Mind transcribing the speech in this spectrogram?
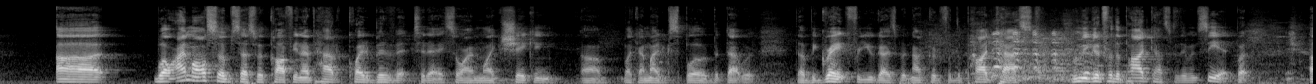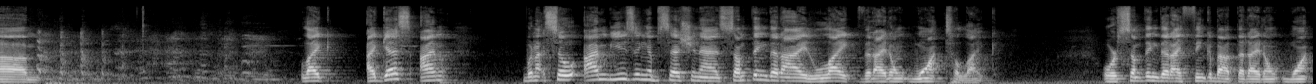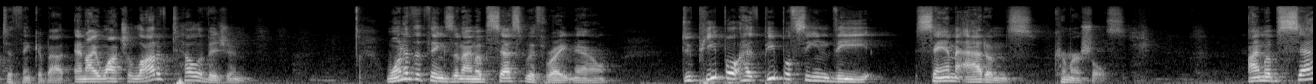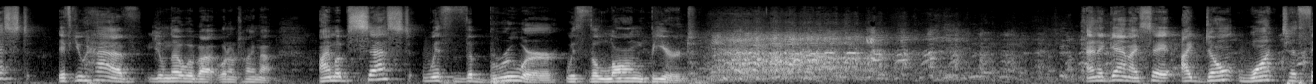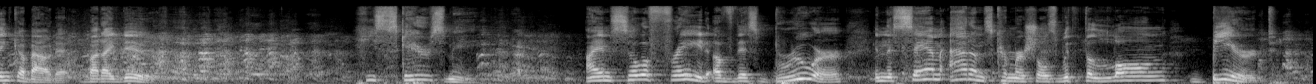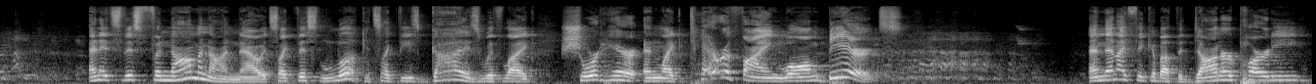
uh, well, I'm also obsessed with coffee, and I've had quite a bit of it today, so I'm like shaking, uh, like I might explode. But that would that'd be great for you guys, but not good for the podcast. it would be good for the podcast because they would see it, but. Um, like I guess I'm when I so I'm using obsession as something that I like that I don't want to like. Or something that I think about that I don't want to think about. And I watch a lot of television. One of the things that I'm obsessed with right now, do people have people seen the Sam Adams commercials? I'm obsessed. If you have, you'll know about what I'm talking about. I'm obsessed with the brewer with the long beard. and again, I say, I don't want to think about it, but I do. He scares me. I am so afraid of this brewer in the Sam Adams commercials with the long beard. And it's this phenomenon now. It's like this look. It's like these guys with like short hair and like terrifying long beards. And then I think about the Donner Party.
